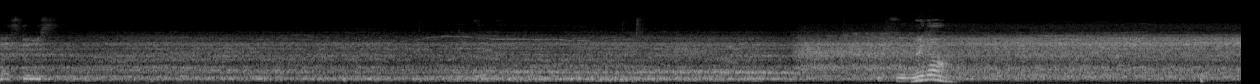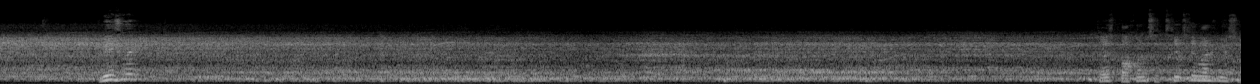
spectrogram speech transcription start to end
Bastos. Mais non Bien joué Ça, par contre, c'est très très mal joué ça.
